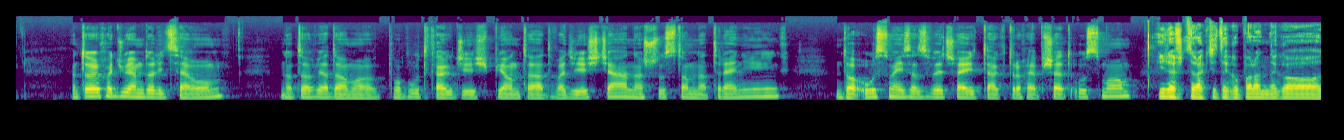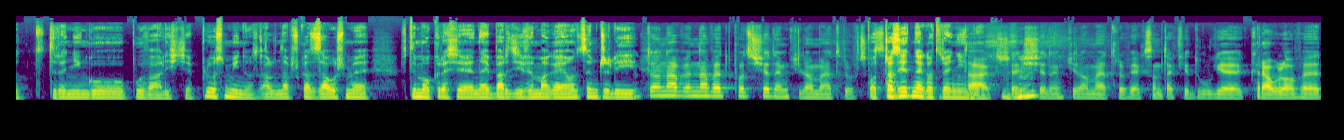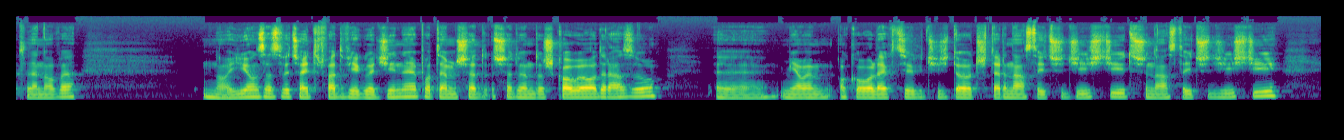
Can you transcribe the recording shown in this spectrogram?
No to chodziłem do liceum, no to wiadomo, pobudka gdzieś 5.20, na 6 na trening, do ósmej zazwyczaj, tak trochę przed ósmą. Ile w trakcie tego porannego treningu pływaliście? Plus, minus, ale na przykład załóżmy w tym okresie najbardziej wymagającym, czyli To nawet, nawet pod 7 kilometrów. podczas jednego treningu. Tak, 6-7 Mhm. kilometrów, jak są takie długie, kraulowe, tlenowe. No i on zazwyczaj trwa dwie godziny, potem szed, szedłem do szkoły od razu. Yy, miałem około lekcji gdzieś do 14.30, 13.30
